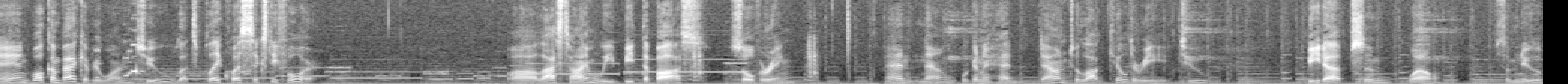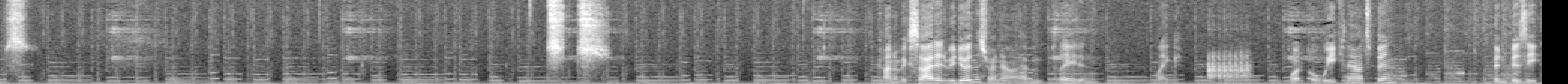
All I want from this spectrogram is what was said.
And welcome back everyone to Let's Play Quest 64. Uh, last time we beat the boss, Solvaring, and now we're gonna head down to Loch Kilderey to beat up some, well, some noobs. Kind of excited to be doing this right now. I haven't played in, like, what, a week now it's been? I've been busy.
